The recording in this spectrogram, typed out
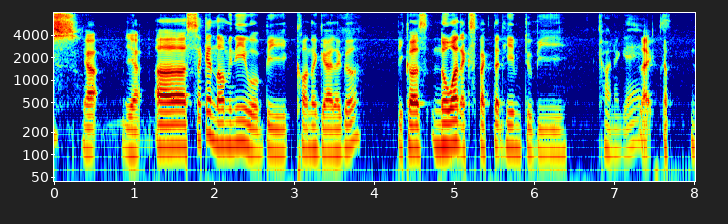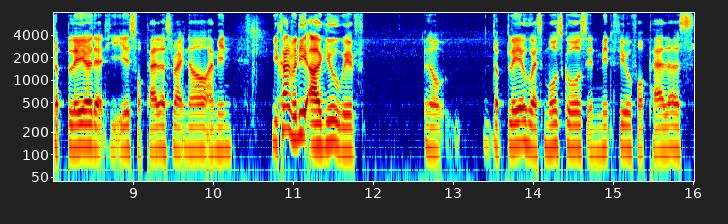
course. Yeah, yeah. Uh, second nominee would be Conor Gallagher, because no one expected him to be Kind of gay. like the the player that he is for Palace right now. I mean, you can't really argue with, you know, the player who has most goals in midfield for Palace,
